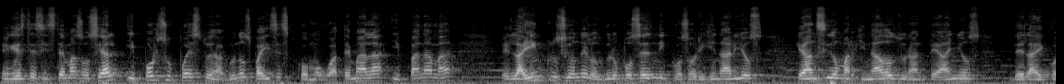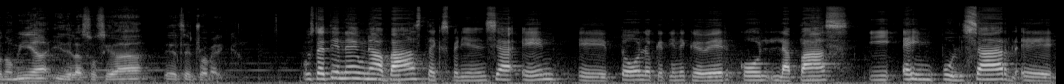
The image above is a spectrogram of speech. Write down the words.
en este sistema social y por supuesto en algunos países como Guatemala y Panamá la inclusión de los grupos étnicos originarios que han sido marginados durante años de la economía y de la sociedad de Centroamérica. Usted tiene una vasta experiencia en eh, todo lo que tiene que ver con la paz y, e impulsar eh,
